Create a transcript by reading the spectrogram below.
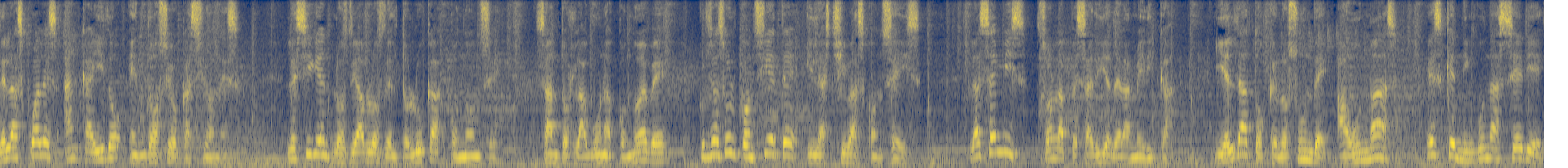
de las cuales han caído en 12 ocasiones. Le siguen los Diablos del Toluca con 11, Santos Laguna con 9, Cruz Azul con 7 y las Chivas con 6. Las semis son la pesadilla del América, y el dato que los hunde aún más es que ninguna serie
